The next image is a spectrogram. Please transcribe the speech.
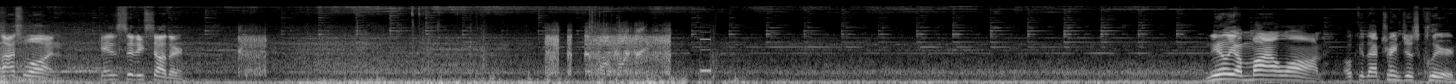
Last one. Kansas City Southern. Nearly a mile on. Okay, that train just cleared.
